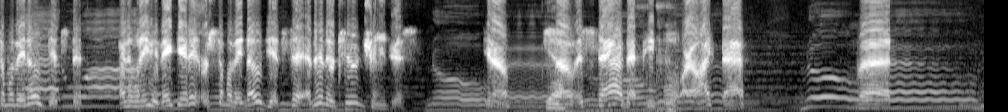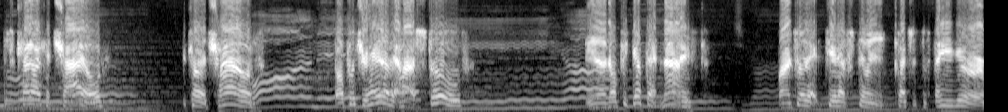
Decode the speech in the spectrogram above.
someone they know gets it. And then when either they get it or someone they know gets it, and then their tune changes. You know? Yeah. So it's sad that people are like that, but it's kind of like a child. You tell a child, don't put your hand on that hot stove. You know, don't pick up that knife. Or until that kid accidentally cuts his finger or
